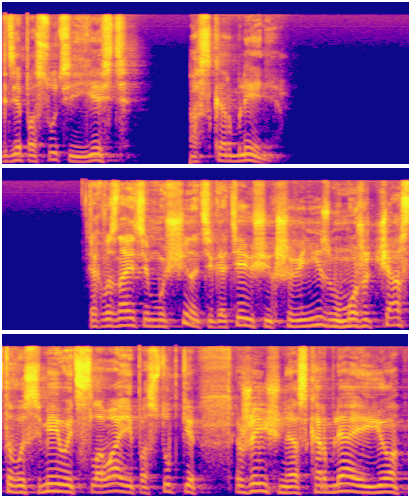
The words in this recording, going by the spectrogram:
где, по сути, есть оскорбление. Как вы знаете, мужчина, тяготеющий к шовинизму, может часто высмеивать слова и поступки женщины, оскорбляя ее,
